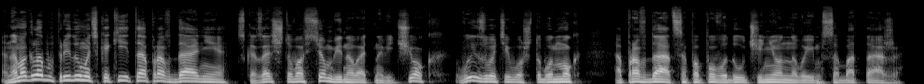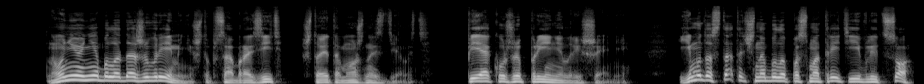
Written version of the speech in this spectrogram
Она могла бы придумать какие-то оправдания, сказать, что во всем виноват новичок, вызвать его, чтобы он мог оправдаться по поводу учиненного им саботажа. Но у нее не было даже времени, чтобы сообразить, что это можно сделать. Пек уже принял решение. Ему достаточно было посмотреть ей в лицо,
